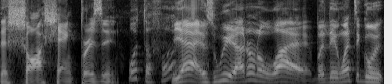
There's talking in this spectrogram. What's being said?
the Shawshank prison. what the fuck? Yeah, it was weird. I don't know why, but they went to go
